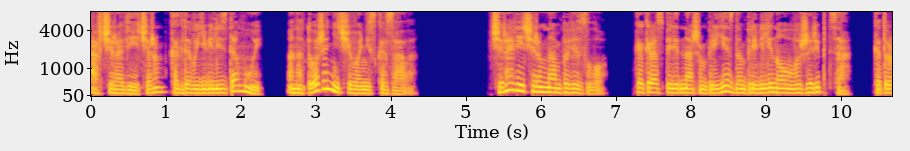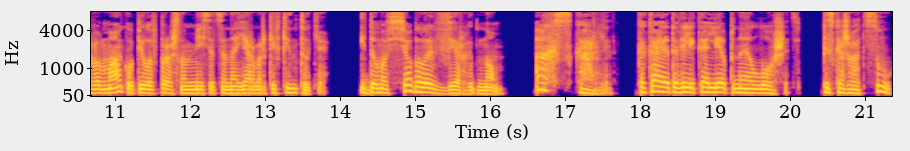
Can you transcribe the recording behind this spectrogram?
А вчера вечером, когда вы явились домой, она тоже ничего не сказала. Вчера вечером нам повезло. Как раз перед нашим приездом привели нового жеребца, которого Ма купила в прошлом месяце на ярмарке в Кентукки. И дома все было вверх дном. Ах, Скарлетт, какая это великолепная лошадь! Ты скажу отцу,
